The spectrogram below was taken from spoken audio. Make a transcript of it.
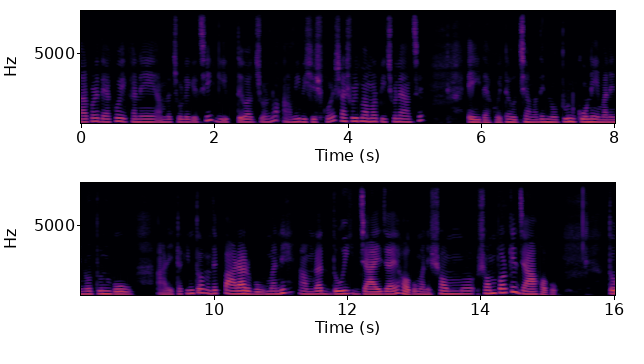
তারপরে দেখো এখানে আমরা চলে গেছি গিফট দেওয়ার জন্য। আমি বিশেষ করে, শাশুড়ি মা আমার পিছনে আছে। এই দেখো, এটা হচ্ছে আমাদের নতুন কোণে মানে নতুন বউ। আর এটা কিন্তু আমাদের পাড়ার বউ মানে আমরা দুই যায় যায় হব মানে সম্পর্কে যা হব। তো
